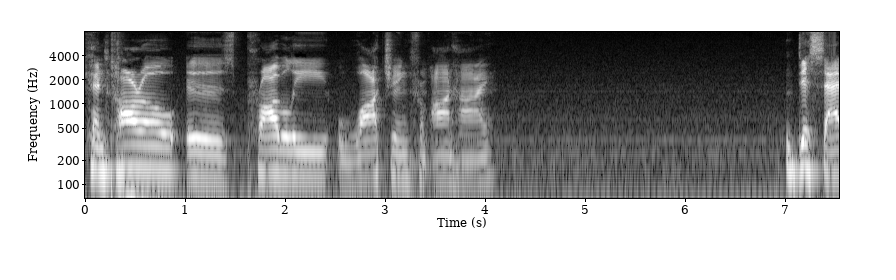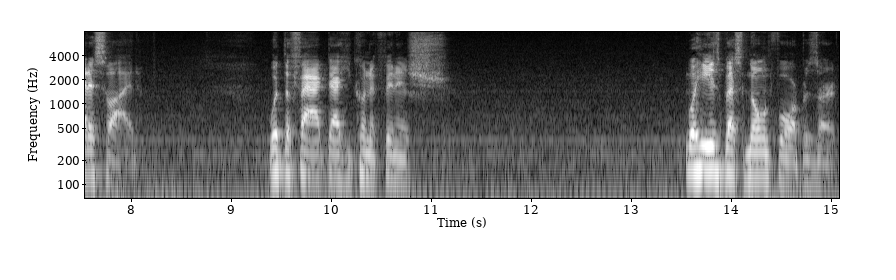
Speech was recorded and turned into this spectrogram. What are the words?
Kentaro is probably watching from on high, dissatisfied with the fact that he couldn't finish what he is best known for, Berserk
